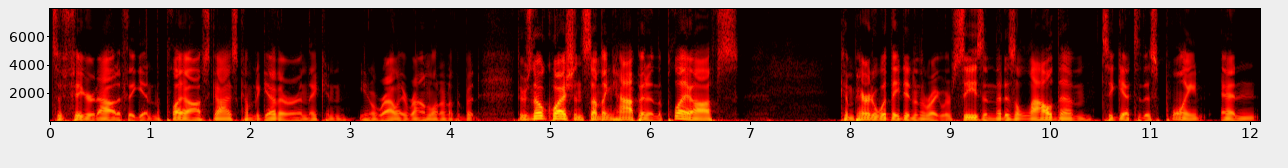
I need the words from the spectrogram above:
to figure it out if they get in the playoffs, guys come together and they can, you know, rally around one another. But there's no question something happened in the playoffs compared to what they did in the regular season that has allowed them to get to this point and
